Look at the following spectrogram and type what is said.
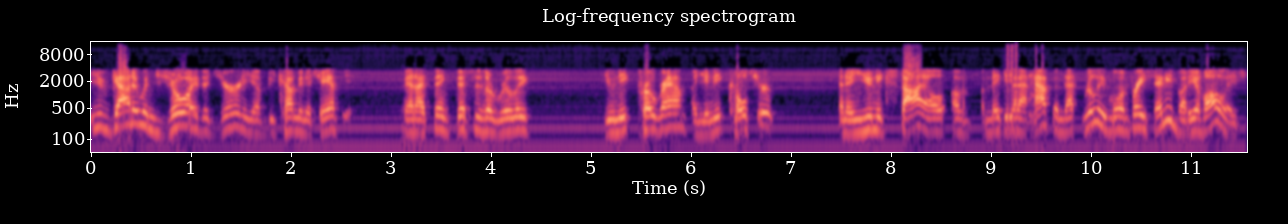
you've got to enjoy the journey of becoming a champion. And I think this is a really unique program, a unique culture, and a unique style of making that happen that really will embrace anybody of all ages.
